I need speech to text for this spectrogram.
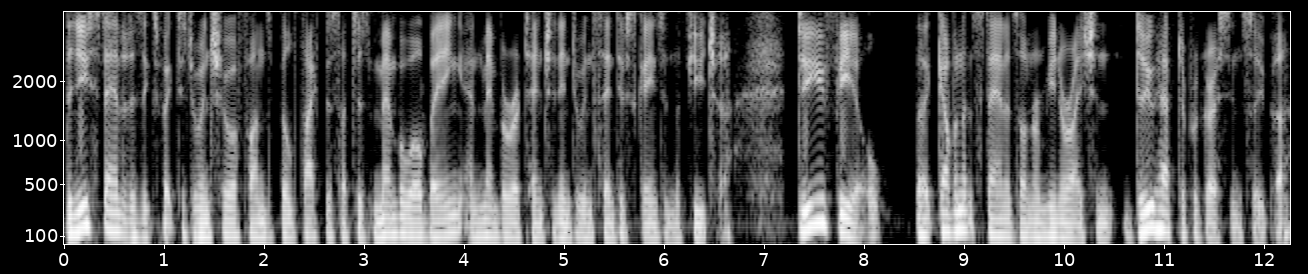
The new standard is expected to ensure funds build factors such as member well-being and member retention into incentive schemes in the future. Do you feel that governance standards on remuneration do have to progress in super?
